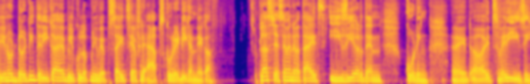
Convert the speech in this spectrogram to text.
you know dirty तरीका है बिल्कुल अपनी वेबसाइट्स या फिर ऐप्स को रेडी करने का। प्लस जैसे मैंने बताया it's easier than coding right it's very easy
